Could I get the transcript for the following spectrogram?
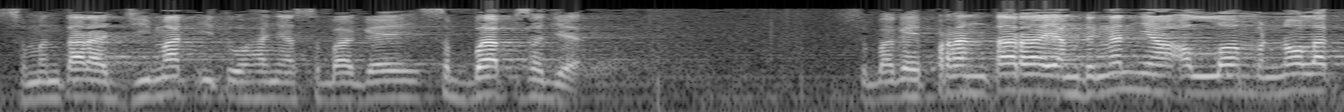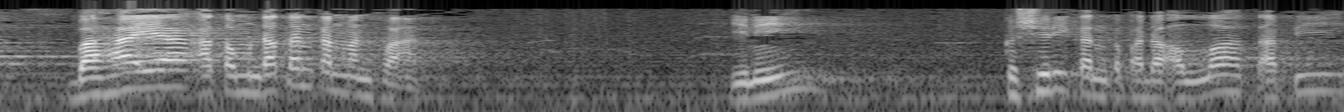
Sementara jimat itu hanya sebagai sebab saja. Sebagai perantara yang dengannya Allah menolak bahaya atau mendatangkan manfaat. Ini kesyirikan kepada Allah tapi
